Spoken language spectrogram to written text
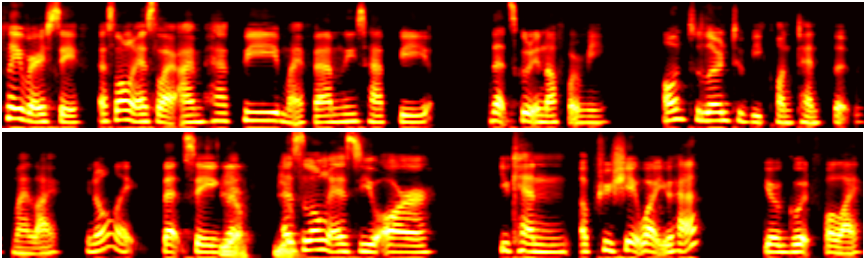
play very safe. As long as like I'm happy, my family's happy, that's good enough for me. I want to learn to be contented with my life. You know, like that saying, Yeah. like, Yep. as long as you are, you can appreciate what you have, you're good for life.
